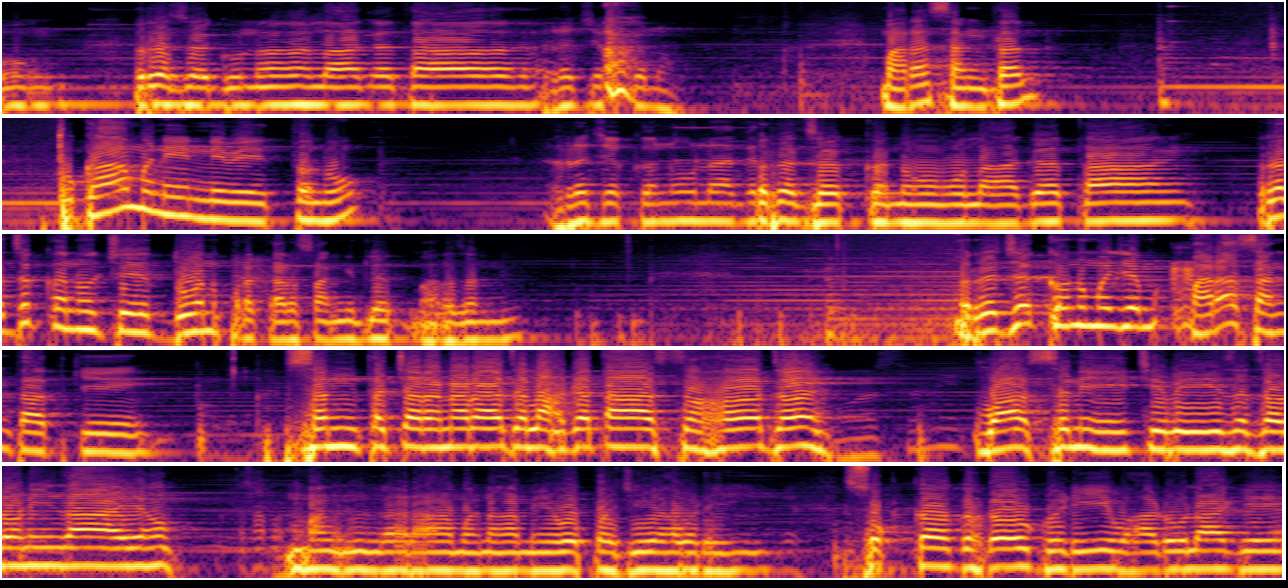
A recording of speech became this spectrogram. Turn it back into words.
रजगुण लागता. रचकनू महाराज सांगतात तुका म्हणे निवेदनो रजकनू लागत. रजकनो लागता. रजकनूचे दोन प्रकार सांगितलेत महाराजांनी. रजकणू म्हणजे महाराज सांगतात की संत चरणराज लागता सहज. वासनेची वीज जळून जाय. मंगळाम नामे उपजी आवडे. सुख घडोघडी वाढू लागे.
